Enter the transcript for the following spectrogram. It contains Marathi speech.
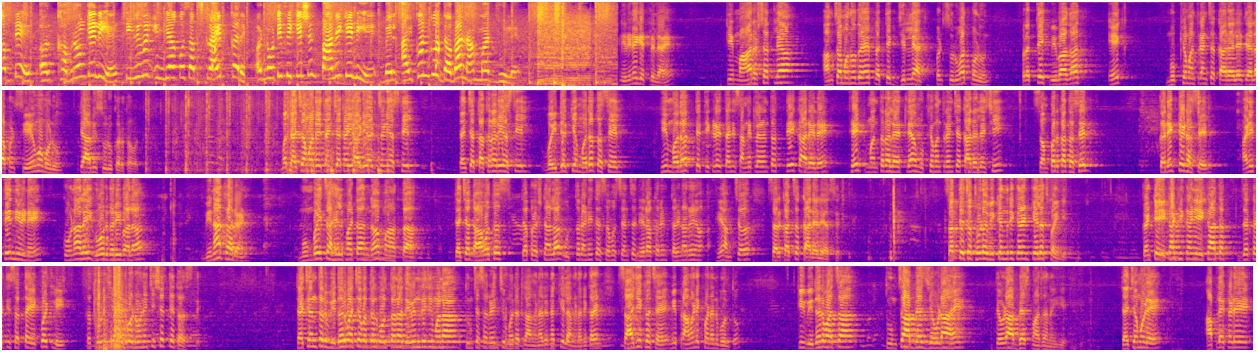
अपडेट और खबरों के लिए टीवी वन इंडिया को सब्सक्राइब करें और नोटिफिकेशन पाने के लिए बेल आइकॉन को दबाना मत भूलें। निर्णय घेतलेला आहे की महाराष्ट्रातल्या आमचा मनोदय प्रत्येक जिल्ह्यात पण सुरुवात म्हणून प्रत्येक विभागात एक मुख्यमंत्र्यांचं कार्यालय त्याला आपण सीएमओ म्हणू ते आम्ही सुरू करत आहोत. मग त्याच्यामध्ये त्यांच्या काही अडीअडचणी असतील त्यांच्या तक्रारी असतील वैद्यकीय मदत असेल ही मदत ते तिकडे त्यांनी सांगितल्यानंतर ते कार्यालय थेट मंत्रालयातल्या मुख्यमंत्र्यांच्या कार्यालयाशी संपर्कात असेल कनेक्टेड असेल आणि ते निर्णय कोणालाही गोरगरिबाला विनाकारण मुंबईचा हेलफाटा न मागता त्याच्या गावातच त्या प्रश्नाला उत्तर आणि त्या समस्यांचं निराकरण करणारे हे आमचं सरकारचं कार्यालय असेल. सत्तेचं थोडं विकेंद्रीकरण केलंच पाहिजे. कारण ते एका ठिकाणी एका हातात जर का ती सत्ता एकवटली तर थोडीशी गडबड होण्याची शक्यता असते. त्याच्यानंतर विदर्भाच्या बद्दल बोलताना देवेंद्रजी मला तुमच्या सगळ्यांची मदत लागणार आहे नक्की लागणार. आहे कारण साहजिकच आहे मी प्रामाणिकपणाने बोलतो की विदर्भाचा तुमचा अभ्यास जेवढा आहे तेवढा अभ्यास माझा नाही आहे त्याच्यामुळे आपल्याकडे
